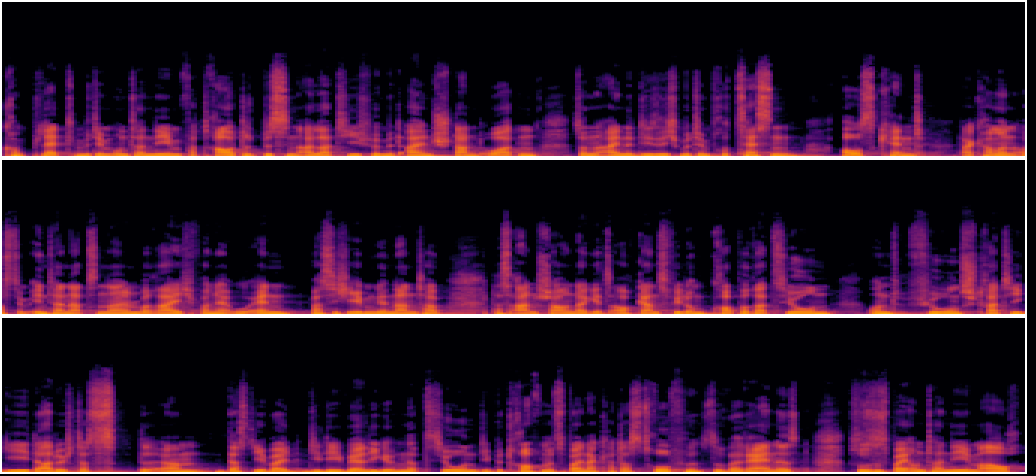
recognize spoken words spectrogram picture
komplett mit dem Unternehmen vertraut ist, bis in aller Tiefe mit allen Standorten, sondern eine, die sich mit den Prozessen auskennt. Da kann man aus dem internationalen Bereich von der UN, was ich eben genannt habe, das anschauen. Da geht es auch ganz viel um Kooperation und Führungsstrategie, dadurch, dass ähm, dass die jeweilige Nation, die betroffen ist bei einer Katastrophe, souverän ist. So ist es bei Unternehmen auch.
